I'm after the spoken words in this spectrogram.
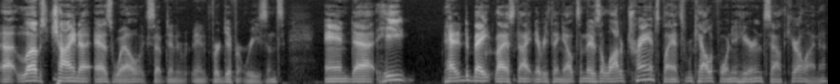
uh, loves China as well, except in, in for different reasons. And uh, he had a debate last night and everything else, and there's a lot of transplants from California here in South Carolina.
